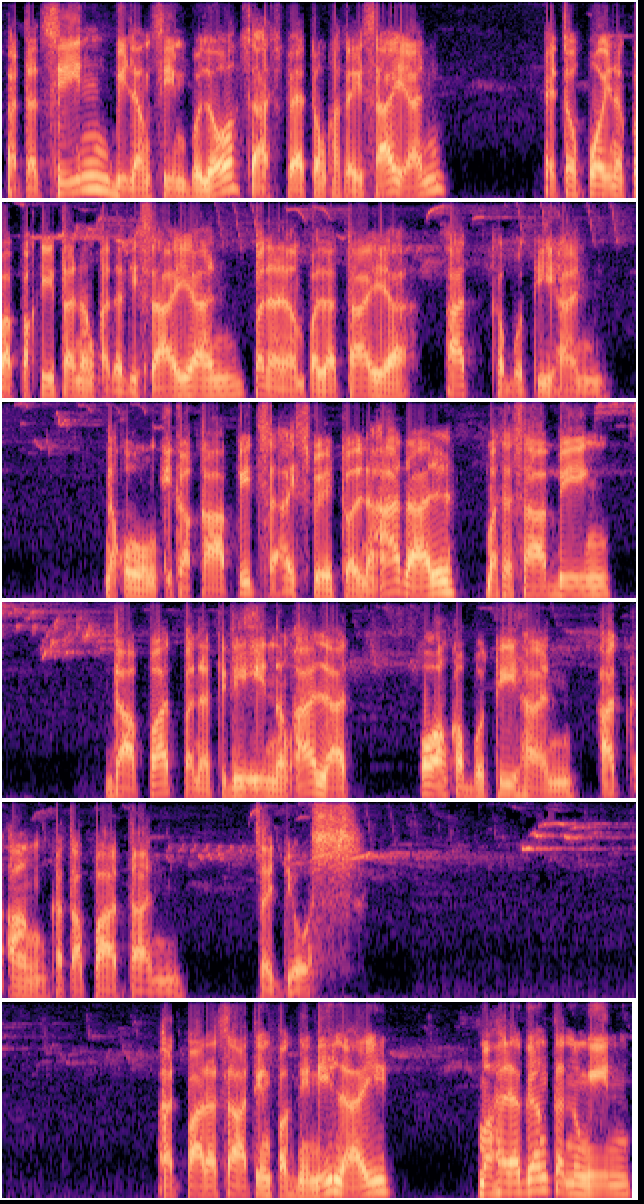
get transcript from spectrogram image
At at sin bilang simbolo sa aspetong kasaysayan, ito po ay nagpapakita ng kadalisayan, pananampalataya at kabutihan. Na kung ikakapit sa spiritual na aral, masasabing dapat panatiliin ng alat o ang kabutihan at ang katapatan sa Diyos. At para sa ating pagninilay, mahalagang tanungin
